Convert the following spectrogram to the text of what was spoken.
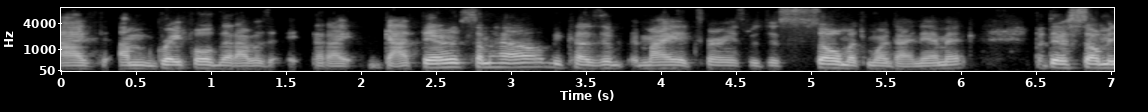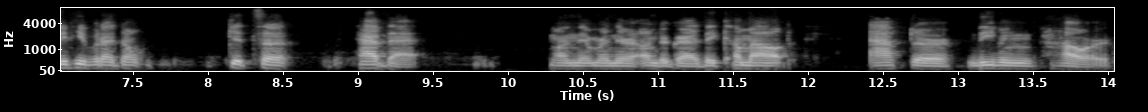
I, I'm grateful that I was that I got there somehow because it, my experience was just so much more dynamic. But there's so many people that don't get to have that when they're in their undergrad. They come out after leaving Howard,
